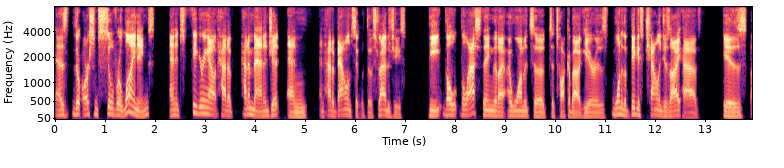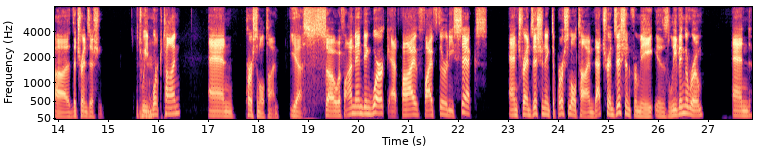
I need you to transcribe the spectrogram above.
as there are some silver linings and it's figuring out how to how to manage it and and how to balance it with those strategies. The the, the last thing that I, I wanted to to talk about here is one of the biggest challenges I have is uh, the transition between Mhm. work time and personal time. yes, So if I'm ending work at 5, 536 and transitioning to personal time, that transition for me is leaving the room and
